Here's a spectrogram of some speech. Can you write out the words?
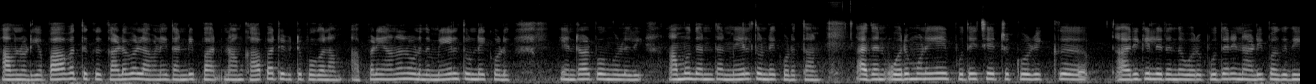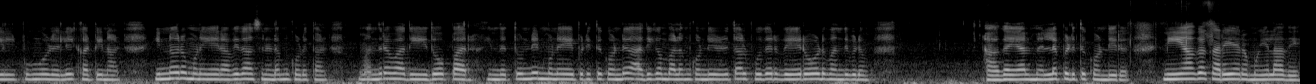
அவனுடைய பாவத்துக்கு கடவுள் அவனை தண்டிப்பார். நாம் காப்பாற்றி விட்டு போகலாம். அப்படியானால் உனது மேல் துண்டை கொடு. என்றாள் பூங்குழலி. அமுதன் தன் மேல் துண்டை கொடுத்தான். அதன் ஒரு முனையை புதைச்சேற்று குழிக்கு அருகில் இருந்த ஒரு புதரின் அடிப்பகுதியில் பூங்குழலி கட்டினாள். இன்னொரு முனையை ரவிதாசனிடம் கொடுத்தாள். மந்திரவாதி இதோ பார். இந்த துண்டின் முனையை பிடித்துக்கொண்டு அதிகம் பலம் கொண்டு இழுத்தால் புதர் வேரோடு வந்துவிடும். ஆகையால் மெல்ல பிடித்து கொண்டிரு. நீயாக கரையேற முயலாதே.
